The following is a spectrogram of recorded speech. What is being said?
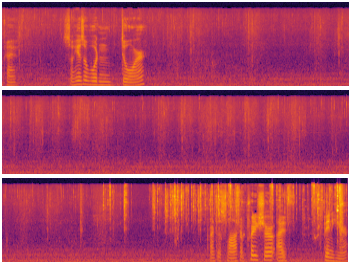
Okay. So here's a wooden door. Apprentice lock. I'm pretty sure I've been here.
